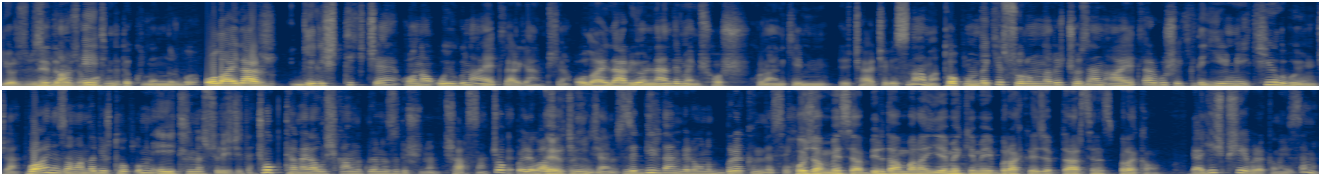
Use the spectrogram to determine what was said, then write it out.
diyoruz biz Nedir buna. hocam o? Eğitimde de kullanılır bu. Olaylar geliştikçe ona uygun ayetler gelmiş. Yani olaylar yönlendirmemiş hoş Kur'an-ı Kerim'in e, çerçevesine ama toplumdaki sorunları çözen ayetler bu şekilde 22 yıl boyunca bu aynı zamanda bir toplumun eğitilme süreci de. Çok temel alışkanlıklarınızı düşünün şahsen. Çok böyle vazgeçemeyeceğiniz. size birdenbire onu bırakın desek. Hocam mesela birden bana yemek yemeyi bırak Recep derseniz bırakamam. Ya hiçbir şey bırakamayız değil mi?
